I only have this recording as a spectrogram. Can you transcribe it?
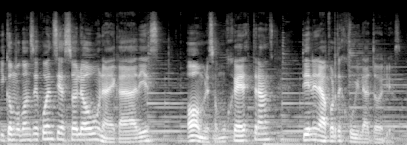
y como consecuencia solo una de cada 10 hombres o mujeres trans tienen aportes jubilatorios.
